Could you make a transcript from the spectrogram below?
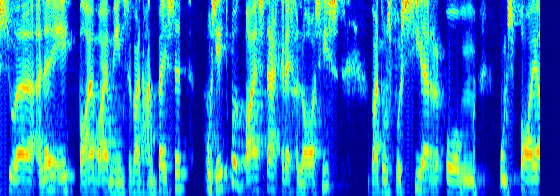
So hulle het baie baie mense wat handby sit. Ons het ook baie sterk regulasies wat ons forceer om ons paaie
